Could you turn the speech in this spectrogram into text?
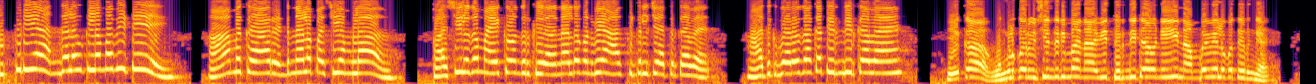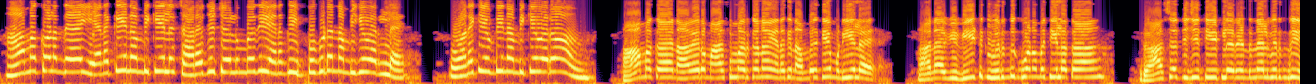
அப்படியே? அந்த அளவுக்கு இல்லாம போயிட்டு ஆமாக்கா ரெண்டு நாளா பசியம்ல. பசியில தான் மயக்கம் வந்திருக்கு. அதனால தான் கொண்டு போய் ஆஸ்பத்திரியில சேர்த்திருக்காவ. அதுக்கு பிறகுதாக்கா திருந்திருக்காவ? ஏக்கா உங்களுக்கு ஒரு விஷயம் தெரியுமா? நான் இவ திருந்திட்டாவ நீ நம்பவே இல்லை பாத்துருங்க ஆமா குழந்தை எனக்கே நம்பிக்கை இல்ல. சரோஜா சொல்லும்போது எனக்கு இப்ப கூட நம்பிக்கை வரல. உனக்கு எப்படி நம்பிக்கை வரும்? ஆமாக்கா நான் வேற மாசமா இருக்கேனா? எனக்கு நம்பவே முடியல. ஆனா இவ வீட்டுக்கு விருந்துக்கு போன பத்தியிலக்கா. ராசாத்தி சித்தி வீட்டுல ரெண்டு நாள் விருந்து.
